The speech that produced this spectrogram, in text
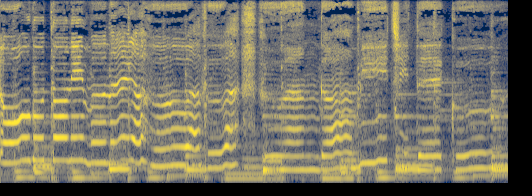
ごとに胸がふわふわ不安が満ちてく。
